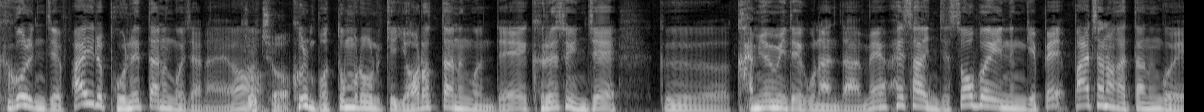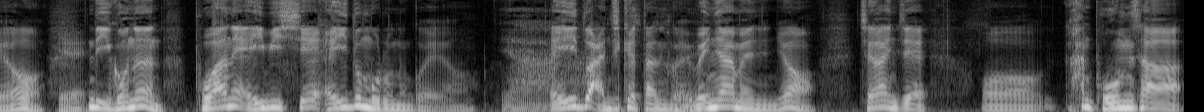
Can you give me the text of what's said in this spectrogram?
그걸 이제 파일을 보냈다는 거잖아요. 그렇죠. 그걸 뭣도 모르고 이렇게 열었다는 건데 그래서 이제 그 감염이 되고 난 다음에 회사 이제 서버에 있는 게 빼- 빠져나갔다는 거예요. 예. 근데 이거는 보안의 ABC에 A도 모르는 거예요. 야, A도 안 지켰다는 거예요. 왜냐하면요. 제가 이제 어, 한 보험사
